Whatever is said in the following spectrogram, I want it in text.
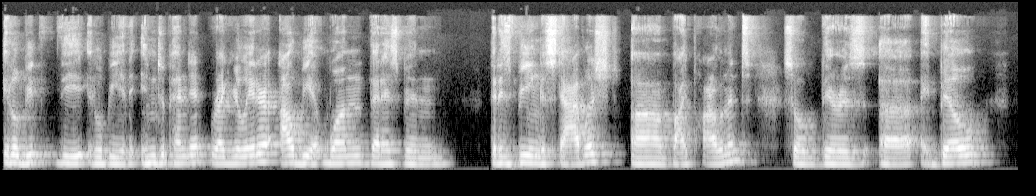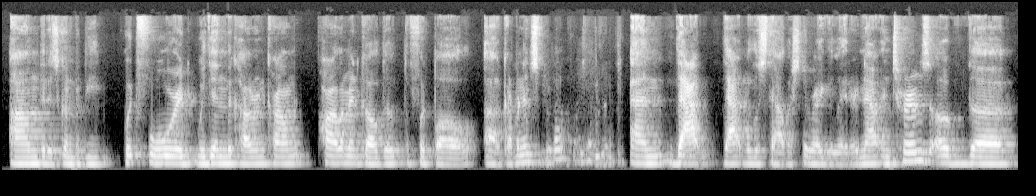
it'll be the it'll be an independent regulator, albeit one that has been that is being established uh, by Parliament. So there is uh, a bill um, that is going to be put forward within the current parliament called the, the Football uh, Governance Bill, and that that will establish the regulator. Now, in terms of the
